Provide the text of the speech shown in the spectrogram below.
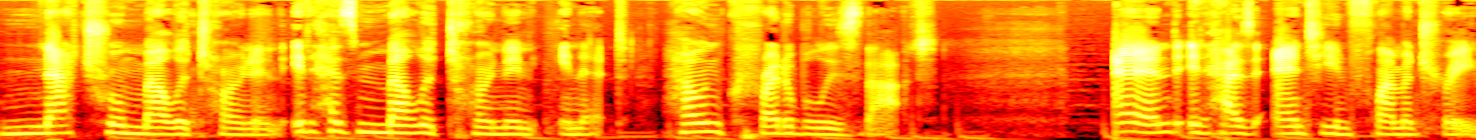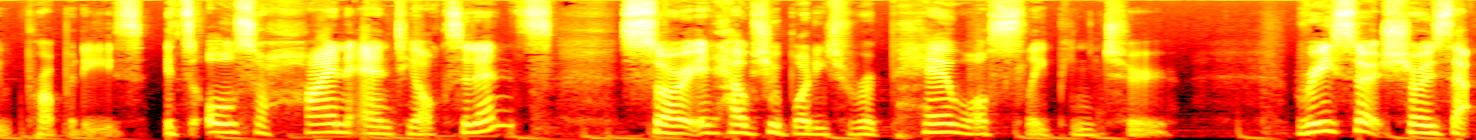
natural melatonin. It has melatonin in it. How incredible is that? And it has anti inflammatory properties. It's also high in antioxidants, so it helps your body to repair while sleeping too. Research shows that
